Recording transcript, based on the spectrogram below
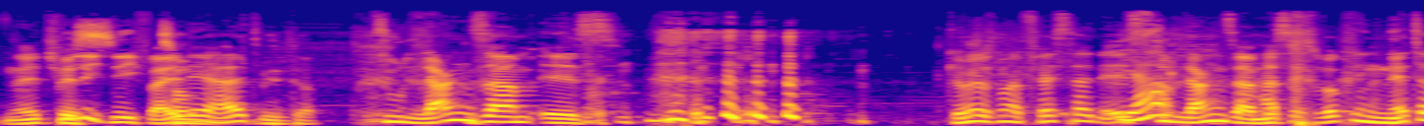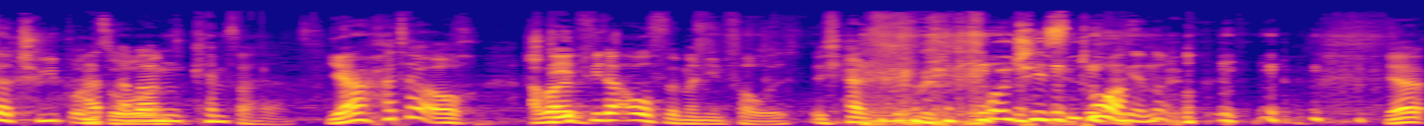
Natürlich Bis nicht, weil der halt Winter. zu langsam ist. Können wir das mal festhalten? Er ist Ja. zu langsam. Das ist wirklich ein netter Typ und Hat so. aber Und, ein Kämpferherz. ja, hat er auch. Aber Steht wieder auf, wenn man ihn fault. ich halt, Und schießt ein Tor. Genau. ja,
